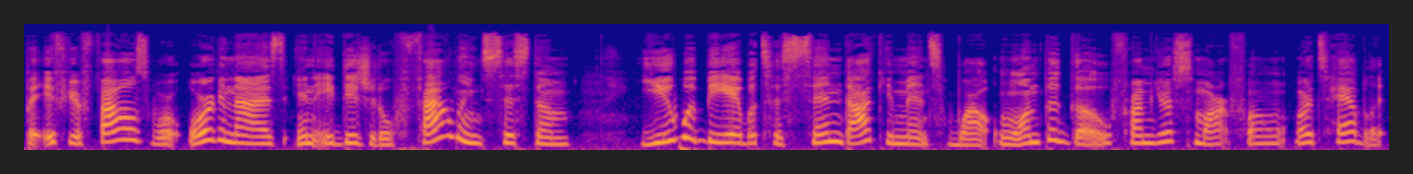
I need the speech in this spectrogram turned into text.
But if your files were organized in a digital filing system, you would be able to send documents while on the go from your smartphone or tablet.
